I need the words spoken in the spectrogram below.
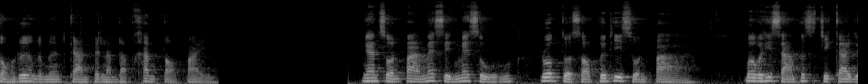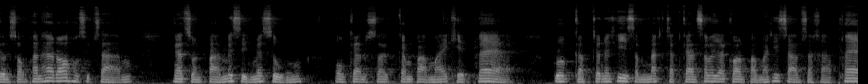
ส่งเรื่องดำเนินการเป็นลำดับขั้นต่อไป งานสวนป่าแม่สินแม่สูง ร่วมตรวจสอบพื้นที่สวนป่า เมื่อวันที่ 3 พฤศจิกายน 2563 งานสวนป่าแม่สินแม่สูง องค์การอุตสาหกรรมป่าไม้เขตแพร่ ร่วมกับเจ้าหน้าที่สำนักจัดการทรัพยากรป่าไม้ที่ 3 สาขาแพร่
